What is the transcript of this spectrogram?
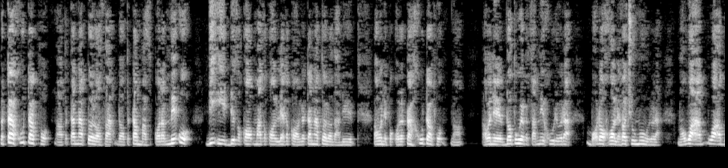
ပတခုတာဖို့ပတနာပလောသာတော့ပတမတ်ကောရမေအိုဒီအီဒီတော့မတ်ကောလေကောလေတနာပလောသာဒီအဝဲနေပကောတခုတာဖို့နော်အဝဲနေတော့ပွေပတမေခုတို့ရဘောတော့ခေါ်လေဟော ချူမူတို့ရနော်ဝါဝါဘ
